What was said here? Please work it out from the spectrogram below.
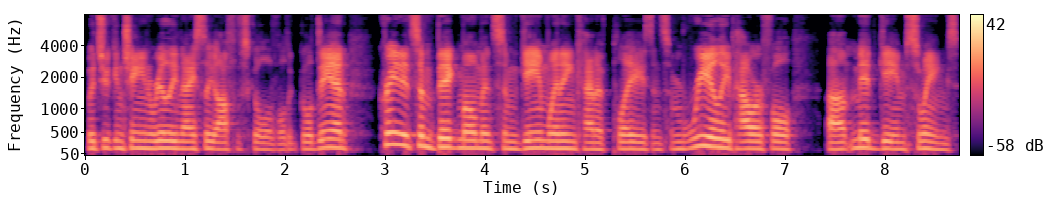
which you can chain really nicely off of Skull of Gul'dan, created some big moments, some game winning kind of plays, and some really powerful uh, mid game swings.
